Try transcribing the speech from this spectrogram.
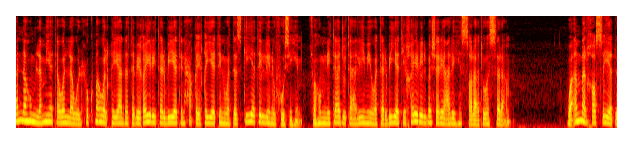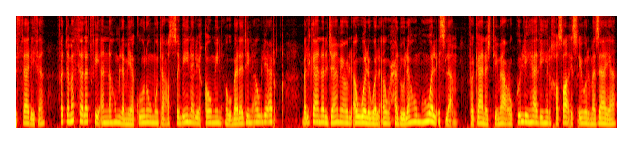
أنهم لم يتولوا الحكم والقيادة بغير تربية حقيقية وتزكية لنفوسهم، فهم نتاج تعليم وتربية خير البشر عليه الصلاة والسلام. وأما الخاصية الثالثة فتمثلت في أنهم لم يكونوا متعصبين لقوم أو بلد أو لعرق بل كان الجامع الأول والأوحد لهم هو الإسلام فكان اجتماع كل هذه الخصائص والمزايا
